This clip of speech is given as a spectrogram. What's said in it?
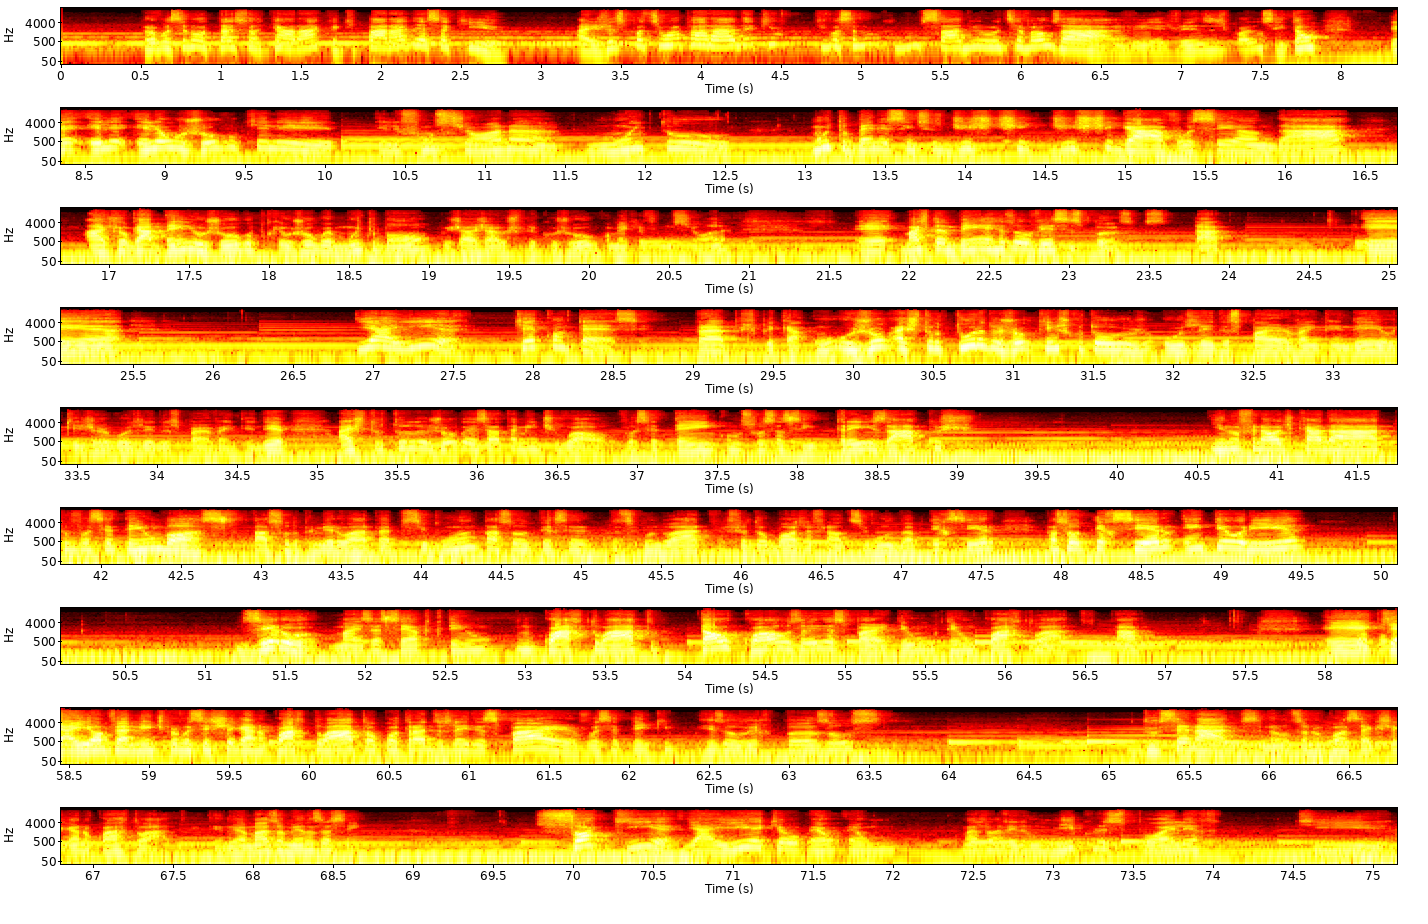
para você notar e falar, caraca, que parada é essa aqui? Às vezes pode ser uma parada que, que você não, não sabe onde você vai usar. Uhum. E às vezes pode não ser. Então, é- ele, ele é um jogo que ele, ele funciona muito muito bem nesse sentido de, insti- de instigar você a andar, a jogar bem o jogo, porque o jogo é muito bom. Já já eu explico o jogo, como é que funciona. É, mas também é resolver esses puzzles, tá? É, e aí, o que acontece? Para explicar, o, o jogo, a estrutura do jogo, quem escutou o- os Lady Spire vai entender, ou quem jogou os Lady Spire vai entender, a estrutura do jogo é exatamente igual. Você tem como se fosse assim, três atos, e no final de cada ato você tem um boss. Passou do primeiro ato, vai pro segundo, passou do terceiro do segundo ato, enfrentou o boss no final do segundo, vai pro terceiro, passou do terceiro, em teoria, zerou, mas é certo que tem um, um quarto ato, tal qual os Lady Spire, tem um, tem um quarto ato, tá? É, Tá que aí, obviamente, para você chegar no quarto ato, ao contrário dos Lady Spire, você tem que resolver puzzles do cenário, senão você não consegue chegar no quarto ato, entendeu? É mais ou menos assim. Só que, e aí é que eu, é, é um, mais uma vez, um micro spoiler que.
